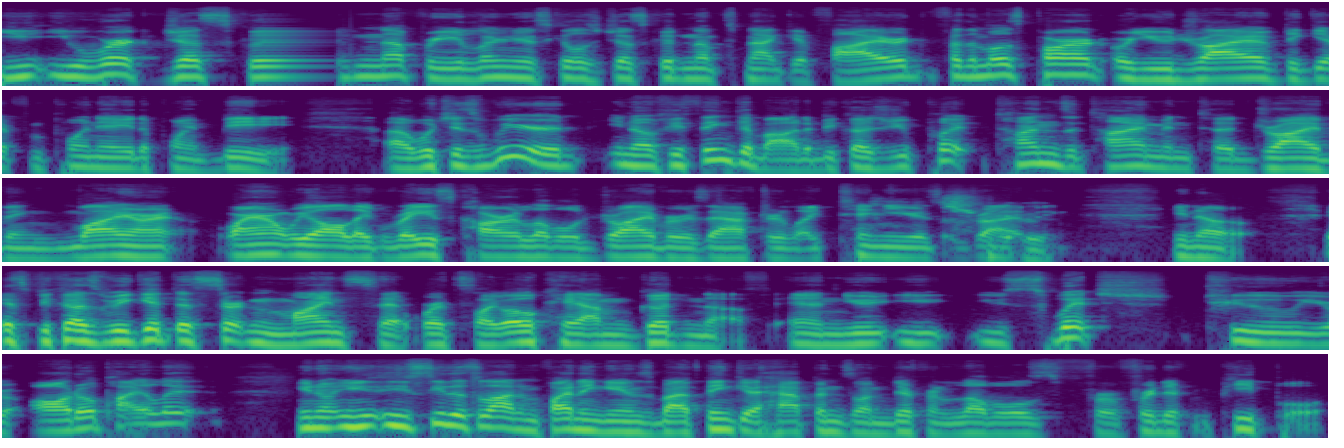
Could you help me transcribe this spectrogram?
you you work just good enough, or you learn your skills just good enough to not get fired for the most part, or you drive to get from point A to point B, uh, which is weird. You know, if you think about it, because you put tons of time into driving. Why aren't why aren't we all like race car level drivers after like ten years of True. driving? You know, it's because we get this certain mindset where it's like, okay, I'm good enough, and you you you switch to your autopilot. You know, you, you see this a lot in fighting games, but I think it happens on different levels for for different people.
